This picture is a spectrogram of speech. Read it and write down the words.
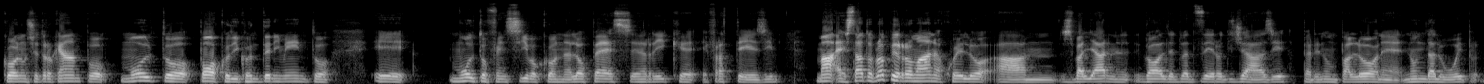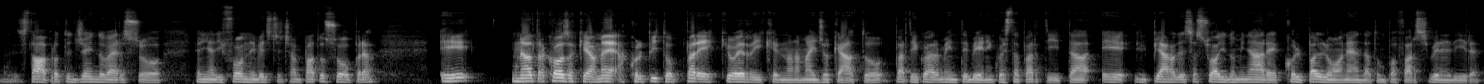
con un centrocampo molto poco di contenimento e molto offensivo con Lopez, Enrique e Frattesi, ma è stato proprio il Romano quello a um, sbagliare nel gol del 2-0 di Giasi, perdendo un pallone non da lui, stava proteggendo verso la linea di fondo, invece ci è inciampato sopra. E un'altra cosa che a me ha colpito parecchio è Enrique non ha mai giocato particolarmente bene in questa partita e il piano del Sassuolo di dominare col pallone è andato un po' a farsi benedire.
